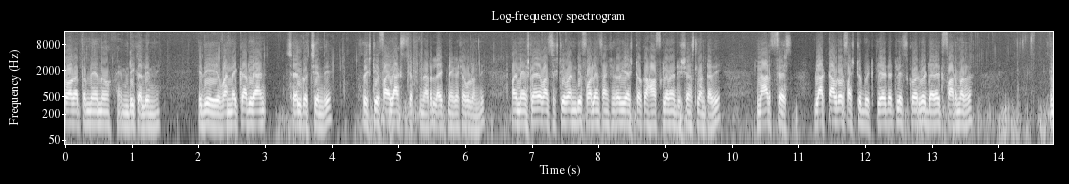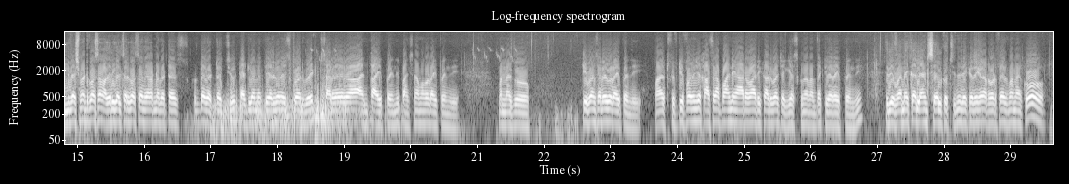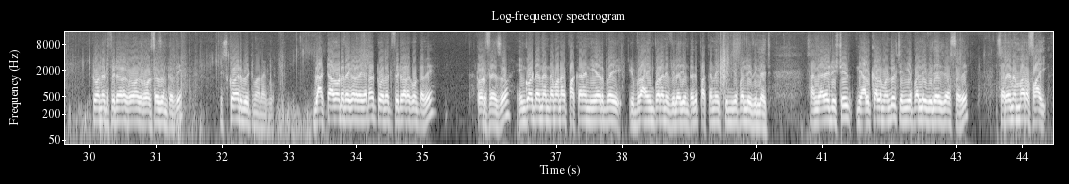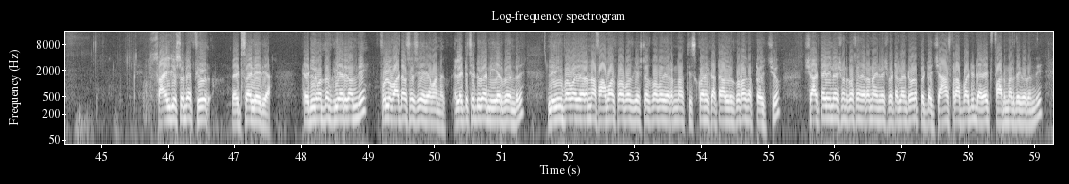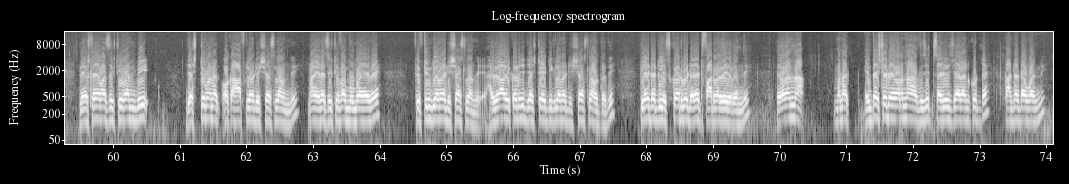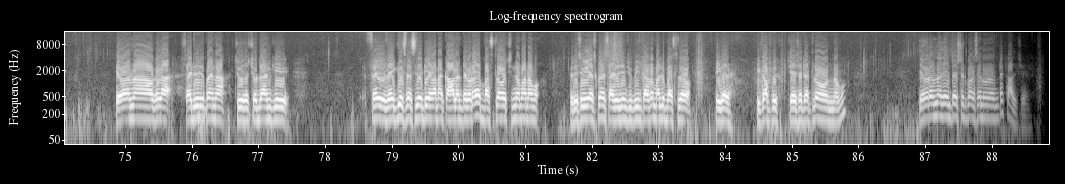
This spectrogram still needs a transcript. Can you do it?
స్వాగతం నేను ఎండి కలీంని. ఇది వన్ ఎకర్ ల్యాండ్ సేల్కి వచ్చింది. సిక్స్టీ ఫైవ్ ల్యాక్స్ చెప్తున్నారు. లైట్ నెగోషియబుల్ ఉంది. మన national one sixty one D four line సంక్షేమ జస్ట్ ఒక హాఫ్ కిలోమీటర్ డిస్టెన్స్లో ఉంటుంది. North face black top road first bit clear score bit direct farmer investment కోసం అగ్రికల్చర్ కోసం ఎవరైనా పెట్టేసుకుంటే పెట్టొచ్చు. టైటిల్ క్లియర్గా స్కోర్ బిట్ సర్వేగా అంతా అయిపోయింది. పంచనామా కూడా అయిపోయింది. మనకు టీవన్ సర్వే కూడా అయిపోయింది. మనకు ఫిఫ్టీ ఫోర్ నుంచి కసరాపాణి ఆరవారి కార్డు కూడా చెక్ చేసుకున్నారు. అంతా క్లియర్ అయిపోయింది. ఇది వన్ ఎకర్ ల్యాండ్ సేల్కి వచ్చింది. దగ్గర దగ్గర రోడ్ ఫేజ్ మనకు టూ హండ్రెడ్ ఫీట్ వరకు రోడ్ ఫేజ్ ఉంటుంది. స్క్వేర్ బీట్ మనకు. బ్లాక్ టాప్ రోడ్ దగ్గర దగ్గర టూ హండ్రెడ్ ఫీట్ వరకు ఉంటుంది రోడ్ ఫేజ్ ఇంకోటి ఏంటంటే మనకు పక్కన నియర్ బై ఇబ్రాహీంపూర్ అనే విలేజ్ ఉంటుంది. పక్కనే Chingipalli village Sangareddy district Nelkal mandal Chingipalli village వస్తుంది. సరే నెంబర్ ఫైవ్ సాయిల్ చూస్తుంటే ప్యూర్ రెడ్ సాయిల్ ఏరియా టెడ్లు మొత్తం క్లియర్గా ఉంది. ఫుల్ వాటర్ సోర్స్ ఏరియా మనకు. ఎలక్ట్రిసిటీ కూడా నియర్ బై ఉంటుంది లివింగ్ పర్పస్ ఎవరైనా farm house purpose guest house purpose ఎవరైనా తీసుకొని కట్టాలని కూడా కట్టవచ్చు. షార్ట్ టైం ఇన్వెస్ట్మెంట్ కోసం ఎవరైనా ఇన్వెస్ట్ పెట్టాలంటే కూడా పెట్టచ్చు. ఛాన్స్ ప్రాపర్టీ డైరెక్ట్ ఫార్మర్ దగ్గర ఉంది. National one sixty one B just మనకు ఒక హాఫ్ కిలోమీటర్ డిస్టెన్స్లో ఉంది. మన N S sixty five Mumbai highway fifteen kilometre డిస్టెన్స్లో ఉంది. హైదరాబాద్ ఇక్కడ నుంచి జస్ట్ ఎయిటీ కిలోమీటర్ డిస్టెన్స్లో అవుతుంది. Clear score B direct farmer దగ్గర ఉంది. ఎవరన్నా మనకు ఇంట్రెస్టెడ్ ఎవరైనా విజిట్ సర్వీస్ చేయాలనుకుంటే కాంటాక్ట్ అవ్వండి. ఎవరైనా ఒకవేళ సర్వీస్ పైన చూ చూడడానికి వెహికల్స్ ఫెసిలిటీ ఏమైనా కావాలంటే కూడా బస్సులో వచ్చిన మనం రిసీవ్ చేసుకొని సర్వీసింగ్ చూపించిన తర్వాత మళ్ళీ బస్సులో పికప్ పికప్ చేసేటట్లు ఉన్నాము. ఎవరన్నా ఇంట్రెస్టెడ్ పర్సన్ ఉంటే కాల్ చేయండి.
